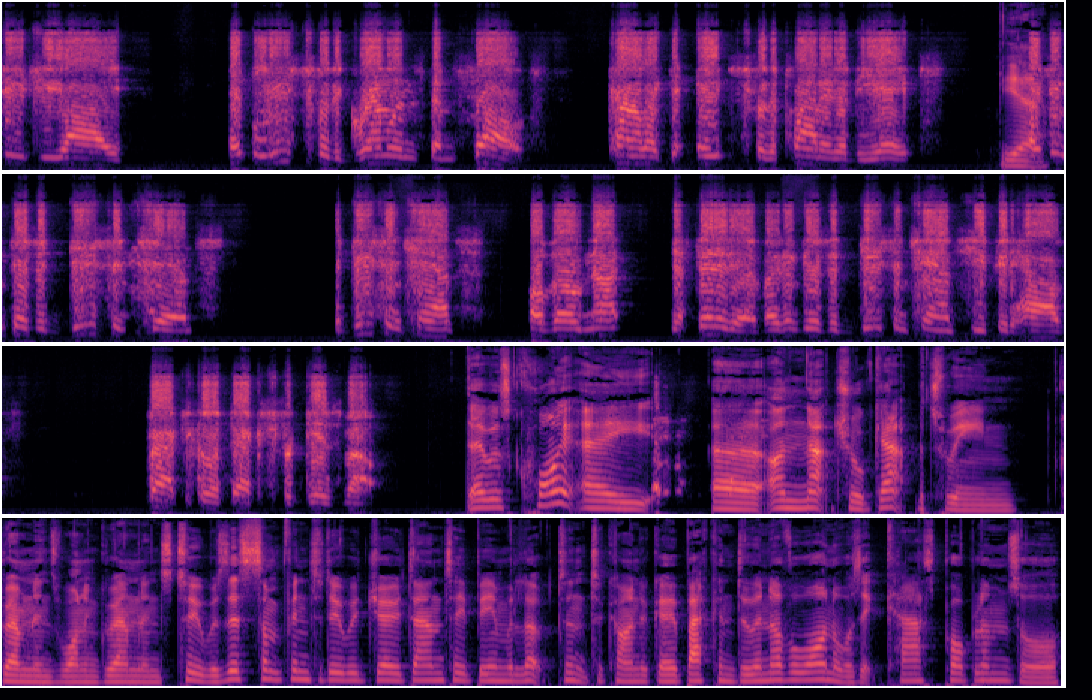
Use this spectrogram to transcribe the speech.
CGI, at least for the Gremlins themselves, kind of like the apes for the Planet of the Apes. Yeah. I think there's a decent chance, a decent chance, although not definitive. I think there's a decent chance you could have practical effects for Gizmo. There was quite a uh, unnatural gap between Gremlins 1 and Gremlins 2. Was this something to do with Joe Dante being reluctant to kind of go back and do another one, or was it cast problems or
